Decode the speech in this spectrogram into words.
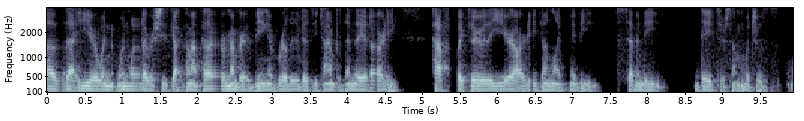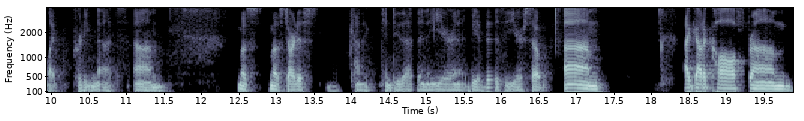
of that year when when whatever she's got come out. Cause I remember it being a really busy time for them. They had already halfway through the year already done like maybe 70 dates or something, which was like pretty nuts. Um, most most artists kind of can do that in a year and it'd be a busy year. So um, I got a call from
